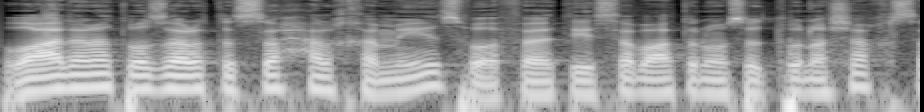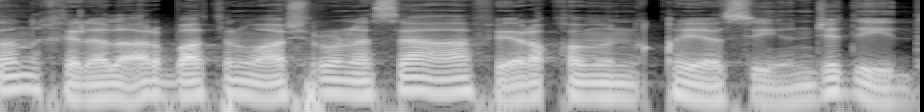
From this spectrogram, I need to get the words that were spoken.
وأعلنت وزارة الصحة الخميس وفاة 67 شخصا خلال 24 ساعة في رقم قياسي جديد.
